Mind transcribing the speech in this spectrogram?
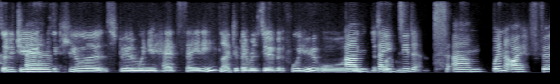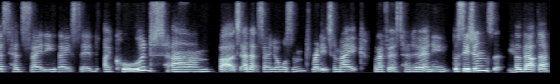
So did you uh, secure sperm when you had Sadie? Like, did they reserve it for you, or um, they didn't? Um, when I first had Sadie, they said I could, um, but at that stage, I wasn't ready to make when I first had her any decisions yeah. about that.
